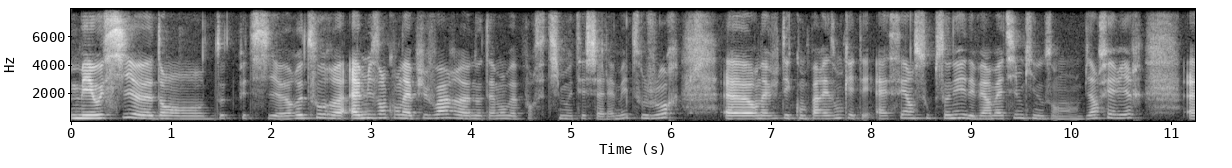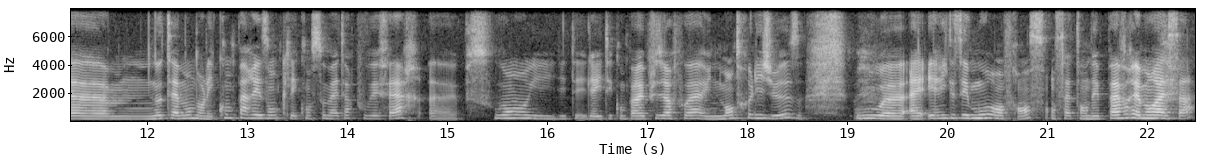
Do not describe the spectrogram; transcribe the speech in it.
mais aussi euh, dans d'autres petits euh, retours euh, amusants qu'on a pu voir, notamment bah, pour Timothée Chalamet toujours. on a vu des comparaisons qui étaient assez insoupçonnées et des vermatimes qui nous ont bien fait rire, notamment dans les comparaisons que les consommateurs pouvaient faire. souvent, il, a été comparé plusieurs fois à une menthe religieuse ou à Éric Zemmour en France. On s'attendait pas vraiment à ça.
